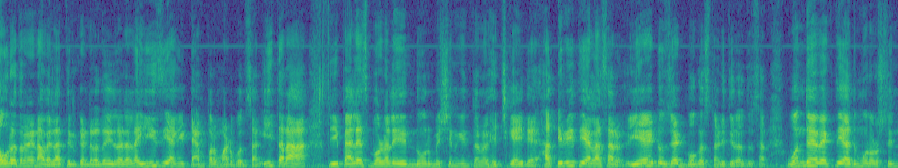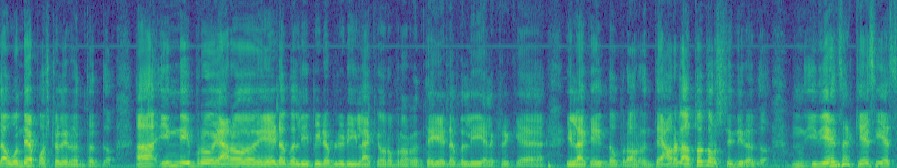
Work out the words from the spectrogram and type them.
ಅವ್ರ ಹತ್ರನೇ ನಾವೆಲ್ಲ ತಿಳ್ಕೊಂಡಿರೋದು. ಇದರಲ್ಲೆಲ್ಲ ಈಸಿಯಾಗಿ ಟ್ಯಾಂಪರ್ ಮಾಡ್ಬೋದು ಸರ್. ಈ ಥರ ಈ ಪ್ಯಾಲೇಸ್ ಬೋರ್ಡಲ್ಲಿ ನೂರು ಮಿಷಿನ್ಗಿಂತನೂ ಹೆಚ್ಚಿಗೆ ಇದೆ. ಹತ್ತು ರೀತಿ ಎಲ್ಲ sir. A to Z bogus ನಡೀತಿರೋದು ಸರ್. ಒಂದೇ ವ್ಯಕ್ತಿ ಹದಿಮೂರು ವರ್ಷದಿಂದ ಒಂದೇ ಪೋಸ್ಟಲ್ಲಿ ಇರೋಂಥದ್ದು ಇನ್ನಿಬ್ರು ಯಾರೋ A double E P W D ಇಲಾಖೆಯವರೊಬ್ರು ಅವರಂತೆ ಎ ಡಬಲ್ ಇ ಎಲೆಕ್ಟ್ರಿಕ್ ಇಲಾಖೆಯಿಂದ ಅವರಂತೆ ಅವರೆಲ್ಲ ಹತ್ತೊಂದು ವರ್ಷದಿಂದ ಇರೋದು. ಇದೇನು ಸರ್? ಕೆ ಸಿ ಎಸ್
